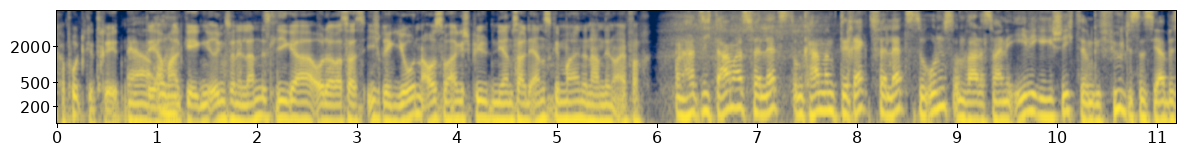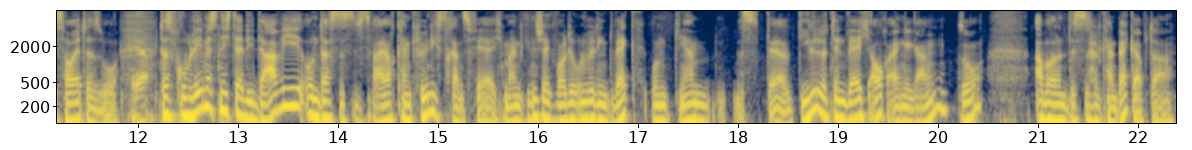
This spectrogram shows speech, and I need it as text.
kaputt getreten. Ja, die haben halt gegen irgendeine Landesliga oder was weiß ich, Regionenauswahl gespielt und die haben es halt ernst gemeint und haben den einfach. Und hat sich damals verletzt und kam dann direkt verletzt zu uns und war, das war eine ewige Geschichte und gefühlt ist es ja bis heute so. Ja. Das Problem ist nicht der Didavi und das, ist, das war ja auch kein Königstransfer. Ich meine, Ginczek wollte unbedingt weg und die haben, das, der Deal, den wäre ich auch eingegangen, so. Aber das ist halt kein Backup da.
